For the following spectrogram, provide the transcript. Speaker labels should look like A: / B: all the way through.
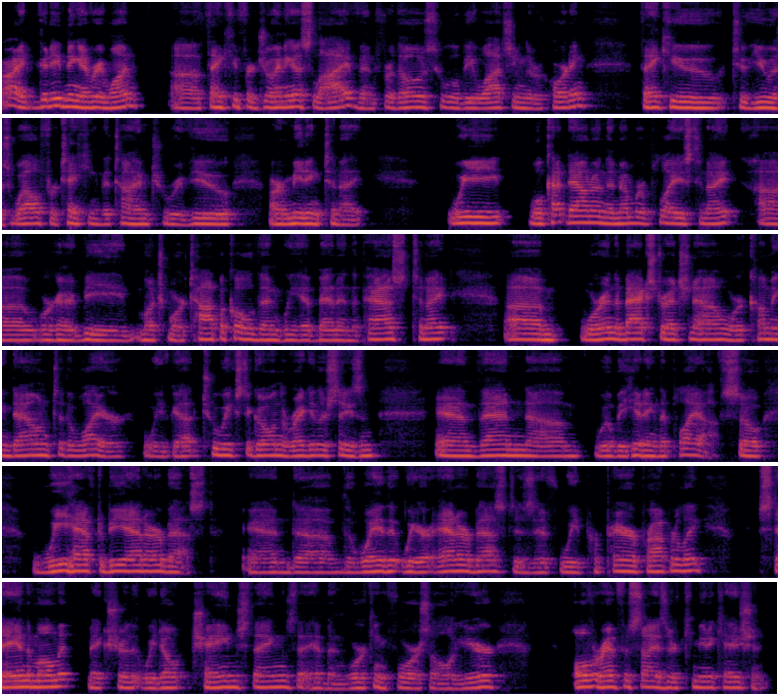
A: All right. Good evening, everyone. Uh, thank you for joining us live. And for those who will be watching the recording, thank you to you as well for taking the time to review our meeting tonight. We will cut down on the number of plays tonight. Uh, we're going to be much more topical than we have been in the past tonight. Um, we're in the backstretch now. We're coming down to the wire. We've got two weeks to go in the regular season, and then um, we'll be hitting the playoffs. So we have to be at our best. And uh, the way that we are at our best is if we prepare properly, stay in the moment, make sure that we don't change things that have been working for us all year, overemphasize our communication,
